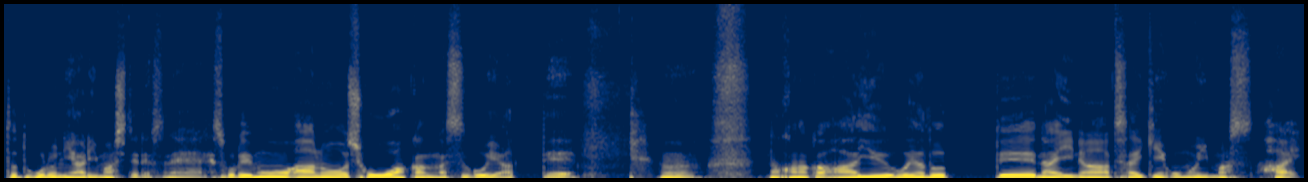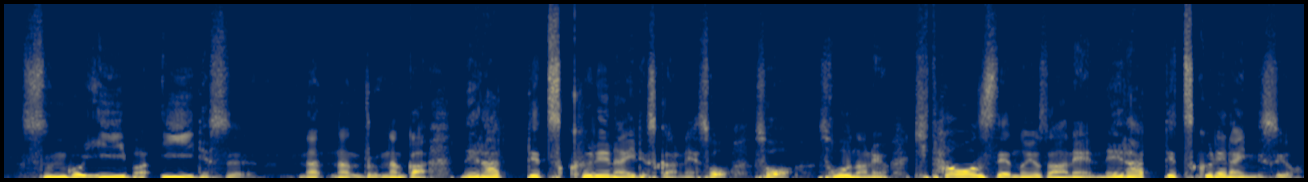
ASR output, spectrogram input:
たところにありましてですね、それもあの、昭和感がすごいあって、うん。なかなかああいうお宿ってないなって最近思います。はい。すんごいいいば、いいです。な、ななんか、狙って作れないですからね。そう、そう、そうなのよ。北温泉の良さはね、狙って作れないんですよ。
